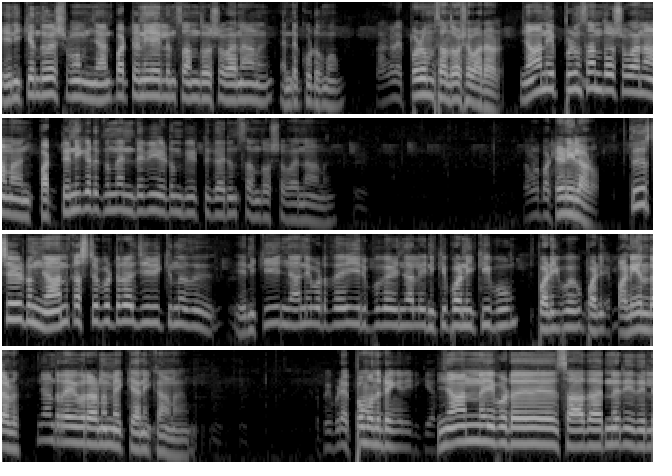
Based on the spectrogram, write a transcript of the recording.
എനിക്കെന്ത് വിഷമം? ഞാൻ പട്ടിണിയായാലും സന്തോഷവാനാണ് എന്റെ കുടുംബം. താങ്കൾ എപ്പോഴും സന്തോഷവാനാണ്? ഞാൻ എപ്പോഴും സന്തോഷവാനാണ്. പട്ടിണി കിടക്കുന്ന എന്റെ വീടും വീട്ടുകാരും സന്തോഷവാനാണ്. നമ്മൾ പട്ടിണിയിലാണോ? തീർച്ചയായിട്ടും ഞാൻ കഷ്ടപ്പെട്ടാണ് ജീവിക്കുന്നത്. എനിക്ക് ഞാൻ ഇവിടുത്തെ ഇരിപ്പ് കഴിഞ്ഞാൽ എനിക്ക് പണിക്ക് പോവും. പണി പണി പണി എന്താണ്? ഞാൻ ഡ്രൈവറാണ് മെക്കാനിക്കാണ്. ഇവിടെ എപ്പം വന്നിട്ട് എങ്ങനെ ഇരിക്കുക? ഞാൻ ഇവിടെ സാധാരണ രീതിയിൽ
